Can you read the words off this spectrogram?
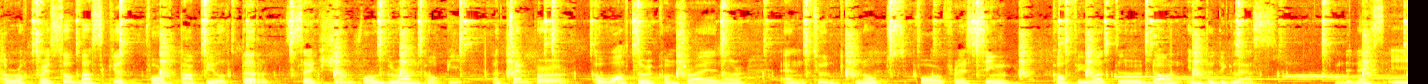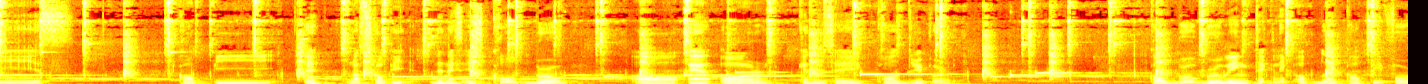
A Rockpresso basket for tap filter, section for ground coffee, a tamper, a water container, and two knobs for pressing coffee water down into the glass. The next is copy, eh, not copy. The next is cold brew, or or can we say cold dripper. Cold brew brewing technique of black coffee for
